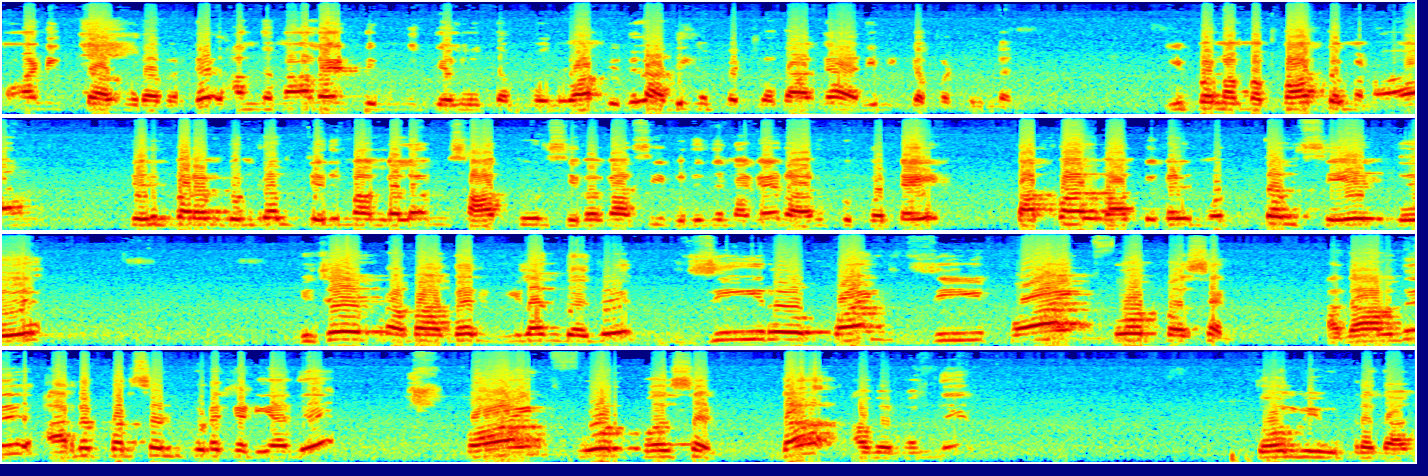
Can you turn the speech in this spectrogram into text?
மாணிக் தாகூர் அவர்கள் அந்த நாலாயிரத்தி முன்னூத்தி எழுபத்தி ஒன்பது வாக்குகள் அதிகம் பெற்றதாக அறிவிக்கப்பட்டுள்ளது. இப்ப நம்ம பார்த்தோம்னா திருப்பரங்குன்றம் திருமங்கலம் சாத்தூர் சிவகாசி விருதுநகர் அருப்புக்கோட்டை தப்பால் வாக்குகள் மொத்தம் சேர்ந்து விஜய பிரபாகர் இழந்தது ஜீரோ பாயிண்ட் ஜி பாயிண்ட் ஃபோர் பர்சன்ட் அதாவது அரை பர்சன்ட் கூட கிடையாது. பாயிண்ட் ஃபோர் பர்சன்ட் தான் அவர் வந்து தோல்வி விட்டதாக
